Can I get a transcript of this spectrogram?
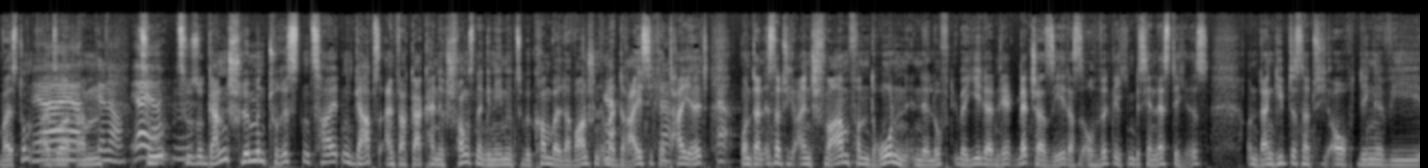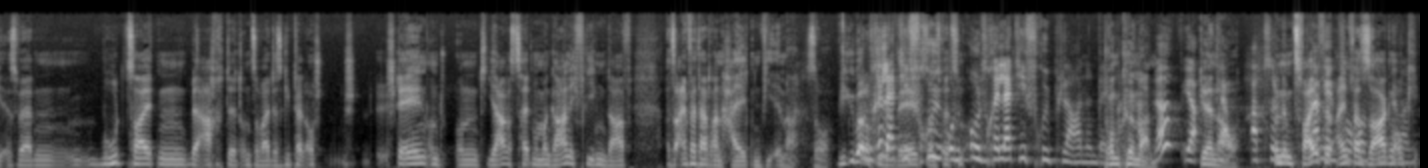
weißt du? Ja, also ja, ähm, genau. Ja, zu, mhm. zu so ganz schlimmen Touristenzeiten gab es einfach gar keine Chance, eine Genehmigung zu bekommen, weil da waren schon immer Ja, 30 ja, erteilt. Und dann ist natürlich ein Schwarm von Drohnen in der Luft über jeder Gletschersee, dass es auch wirklich ein bisschen lästig ist. Und dann gibt es natürlich auch Dinge wie, es werden Brutzeiten beachtet und so weiter. Es gibt halt auch St- Stellen und, und Jahreszeiten, wo man gar nicht fliegen darf. Also einfach daran halten, wie immer. So, wie überall Und auf relativ Welt. früh und, und relativ früh planen. drum kümmern. Kann, ne? Ja, genau. Klar, absolut. Und im Zweifel einfach sagen, okay,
